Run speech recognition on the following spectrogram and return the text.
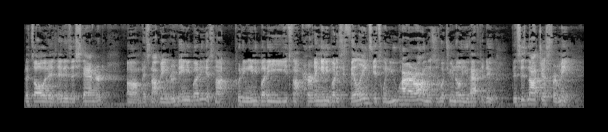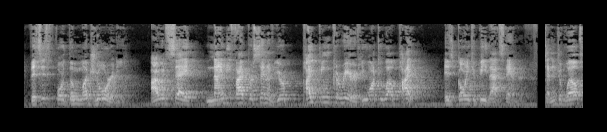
That's all it is. It is a standard Um, it's not being rude to anybody. It's not putting anybody, it's not hurting anybody's feelings. It's when you hire on, this is what you know you have to do. This is not just for me. This is for the majority. I would say 95% of your piping career, if you want to weld pipe, is going to be that standard. Percentage of welds,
